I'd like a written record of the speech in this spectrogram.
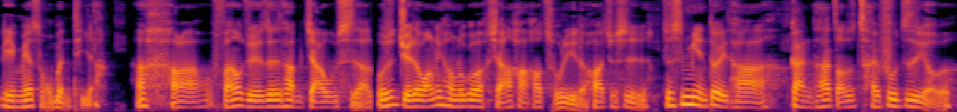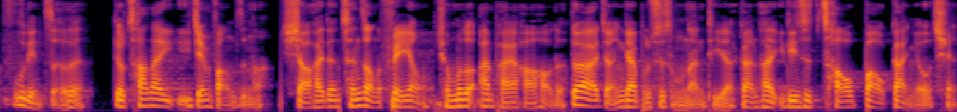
也没有什么问题啊。啊，好了，反正我觉得这是他们家务事啊。我是觉得王力宏如果想要好好处理的话，就是就是面对他，干他早就财富自由了，负点责任，就差那一间房子嘛。小孩的成长的费用全部都安排好好的，对他来讲应该不是什么难题啊。干他一定是超爆干有钱，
